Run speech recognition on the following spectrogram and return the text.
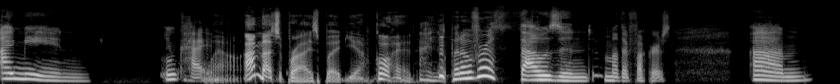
I mean, okay. Wow. I'm not surprised, but yeah, go ahead. I know, but over a thousand motherfuckers. Um,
